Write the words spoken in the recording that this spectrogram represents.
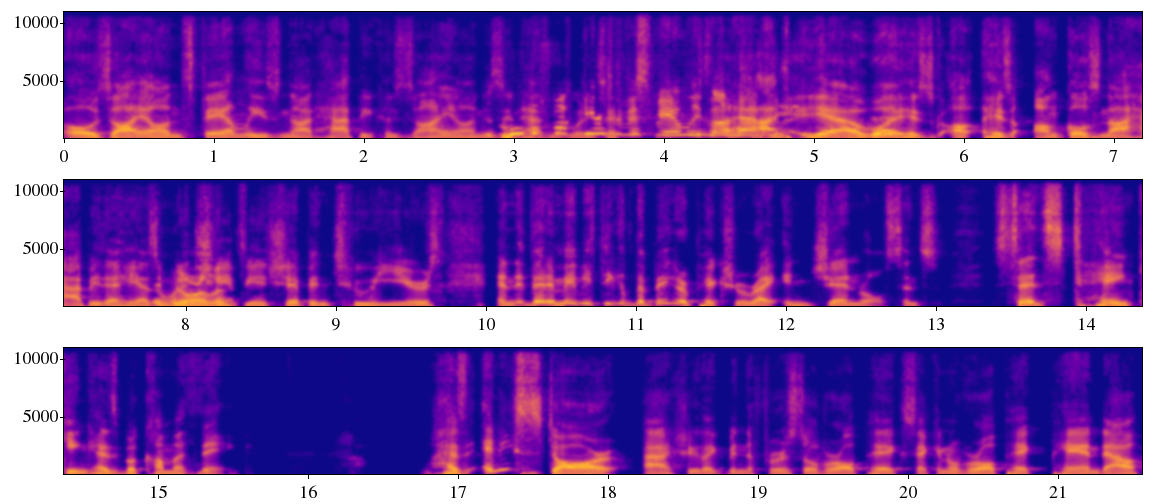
oh, Zion's family is not happy because Zion isn't Who happy. Who the fuck cares if his family's not happy? I, yeah, what his uh, his uncle's not happy that he hasn't won a championship in two years, and then it made me think of the bigger picture, right? In general, since since tanking has become a thing, has any star actually like been the first overall pick, second overall pick, panned out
